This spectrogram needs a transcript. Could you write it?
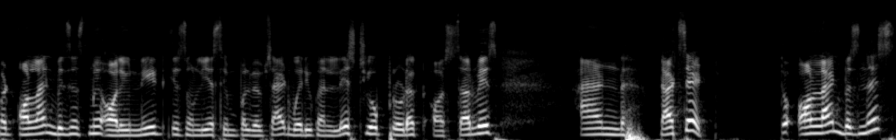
बट ऑनलाइन बिज़नेस में all you need is only a simple website where you can list your product और सर्विस एंड दैट्स इट तो ऑनलाइन बिज़नेस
